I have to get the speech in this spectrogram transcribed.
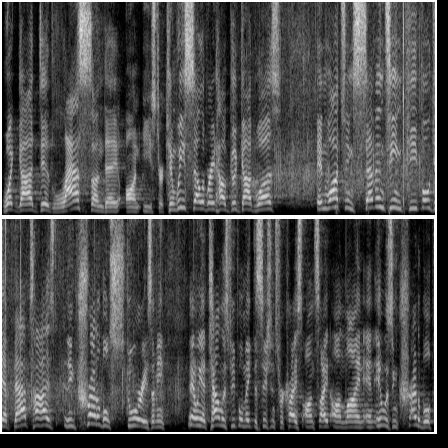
what God did last Sunday on Easter? Can we celebrate how good God was? And watching 17 people get baptized, incredible stories. I mean, Man, we had countless people make decisions for Christ on site, online, and it was incredible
